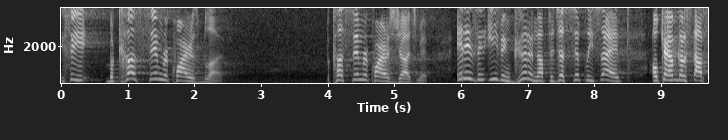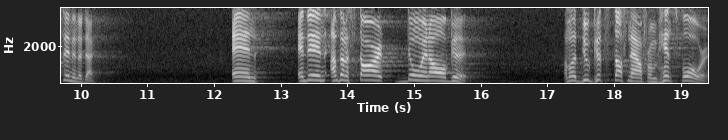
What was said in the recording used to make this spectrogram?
You see, because sin requires blood, because sin requires judgment, it isn't even good enough to just simply say, okay, I'm gonna stop sinning today. And, and then I'm gonna start doing all good. I'm gonna do good stuff now from henceforward.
